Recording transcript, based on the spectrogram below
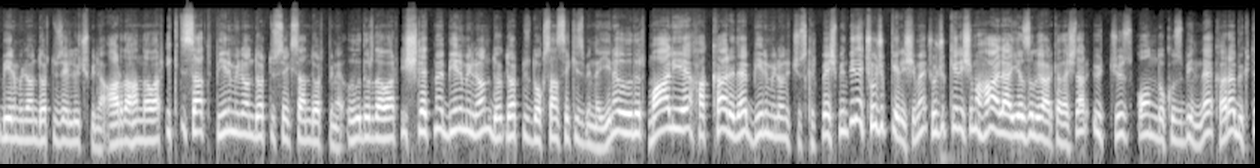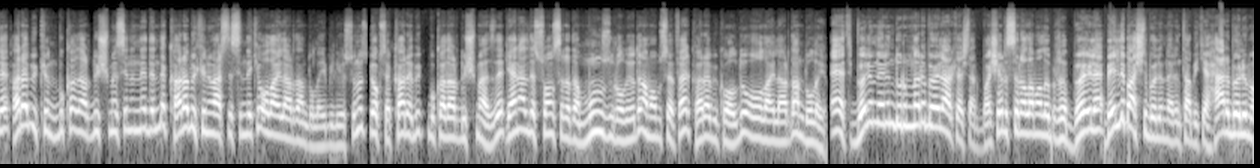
1 milyon 453 bini Ardahan'da var. İktisat 1 milyon 484 bine Iğdır'da var. İşletme 1 milyon 498 binde yine Iğdır. Maliye Hakkari'de 1 milyon 345 bin. Bir de çocuk gelişimi. Çocuk gelişimi hala yazılıyor arkadaşlar. 319 binle Karabük Karabük'te. Karabük'ün bu kadar düşmesinin nedeni de Karabük Üniversitesi'ndeki olaylardan dolayı biliyorsunuz. Yoksa Karabük bu kadar düşmezdi. Genelde son sırada Munzur oluyordu ama bu sefer Karabük oldu o olaylardan dolayı. Evet bölümlerin durumları böyle arkadaşlar. Başarı sıralamaları böyle. Belli başlı bölümlerin tabii ki her bölümü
